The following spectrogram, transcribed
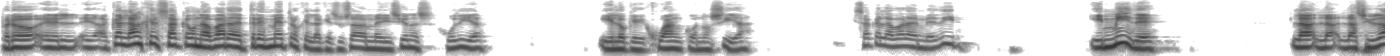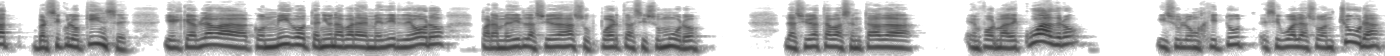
Pero el- el- acá el ángel saca una vara de tres metros, que es la que se usaba en mediciones judías, y es lo que Juan conocía. Y saca la vara de medir y mide la, la- la ciudad, versículo 15. Y el que hablaba conmigo tenía una vara de medir de oro para medir la ciudad, sus puertas y su muro. La ciudad estaba sentada en forma de cuadro y su longitud es igual a su anchura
